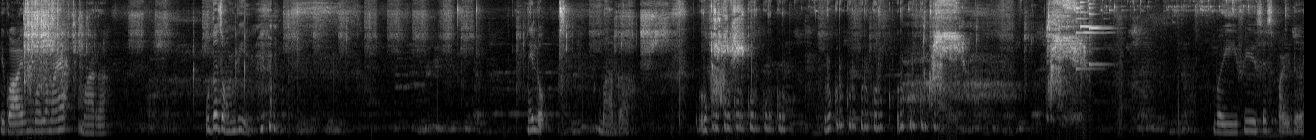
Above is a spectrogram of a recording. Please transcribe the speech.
देखो आयन गोलम आया मार रहा उधर जॉम्बी है ये लो भागा रुक रुक रुक रुक रुक रुक रुक रुक रुक रुक रुक रुक रुक रुक भाई फिर से स्पाइडर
